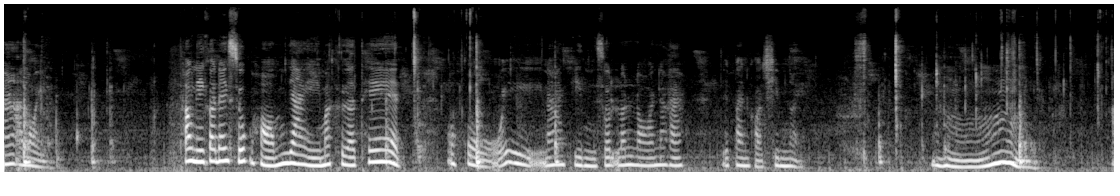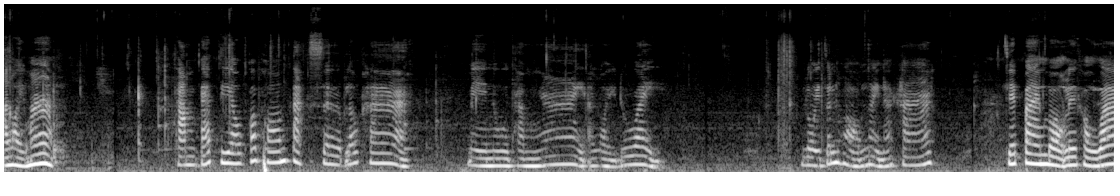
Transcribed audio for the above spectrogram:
น่าอร่อย เท่านี้ก็ได้ซุปหอมใหญ่มะเขือเทศ โอ้โห น่ากินสดร้อนๆนะคะ เจ๊ปันขอชิมหน่อย อื อร่อยมากทำแป๊บเดียวก็พร้อมตักเสิร์ฟแล้วค่ะ เมนูทำง่ายอร่อยด้วยโรยต้นหอมหน่อยนะคะ เจ๊ปานบอกเลยค่ะว่า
